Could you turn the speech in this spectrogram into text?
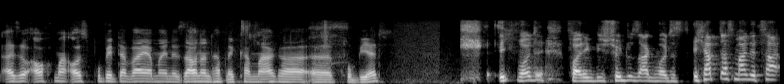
also auch mal ausprobiert, da war ja meine Sauna und habe eine Kamaga äh, probiert. Ich wollte, vor allem, wie schön du sagen wolltest, ich habe das mal eine Zeit,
